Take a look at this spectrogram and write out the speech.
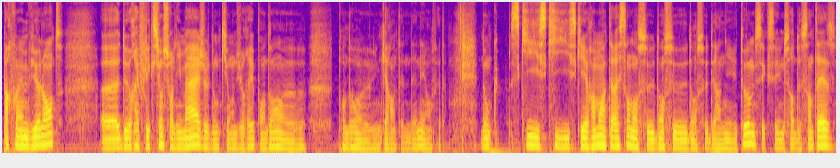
parfois même violente, euh, de réflexion sur l'image, donc qui ont duré pendant, euh, pendant une quarantaine d'années en fait. Donc ce qui, ce, qui, ce qui est vraiment intéressant dans ce, dans ce, dans ce dernier tome, c'est que c'est une sorte de synthèse,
